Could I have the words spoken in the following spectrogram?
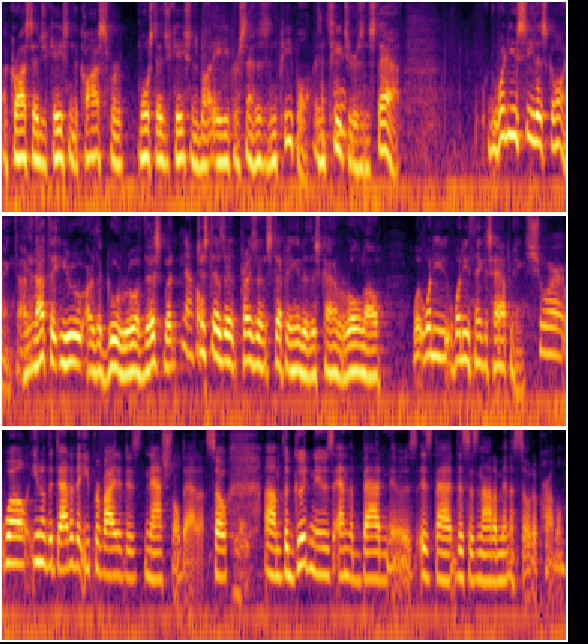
across education, the cost for most education is about 80% is in people, in That's right. teachers and staff. Where do you see this going? I'm not that you are the guru of this, but No. just as a president stepping into this kind of a role now, What, what do you what do you think is happening? Sure. Well, you know, the data that you provided is national data. So um, the good news and the bad news is that this is not a Minnesota problem.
